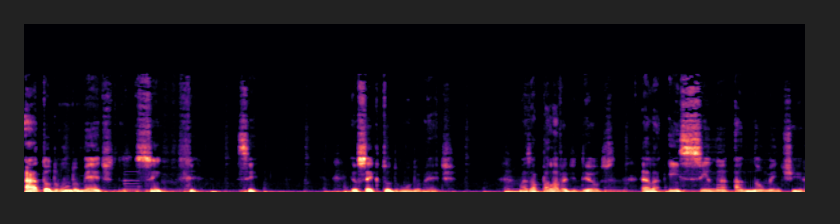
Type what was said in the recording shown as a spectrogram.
ah, todo mundo mente? Sim, sim. Eu sei que todo mundo mente, mas a palavra de Deus, ela ensina a não mentir.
